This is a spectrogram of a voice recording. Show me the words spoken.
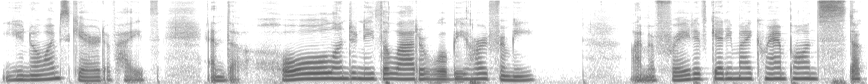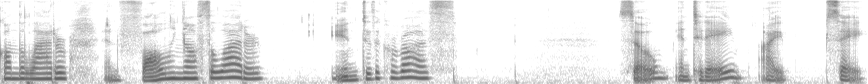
you know I'm scared of heights, and the hole underneath the ladder will be hard for me. I'm afraid of getting my crampons stuck on the ladder and falling off the ladder into the crevasse. So, and today I say,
